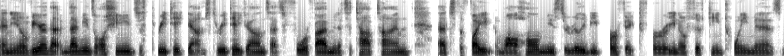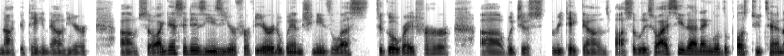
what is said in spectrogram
And you know, Vieira, that that means all she needs is three takedowns. Three takedowns. That's four or five minutes of top time. That's the fight. While Holm needs to really be perfect for you know 15, 20 minutes, not get taken down here. Um, so I guess it is easier for Vieira to win. She needs less to go right for her, uh, with just three takedowns possibly. So I see that angle, the plus two ten.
